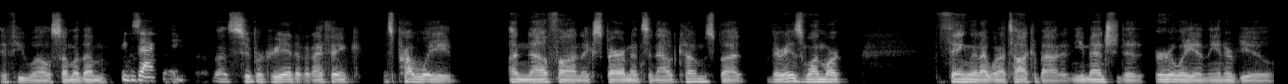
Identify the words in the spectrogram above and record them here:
if you will. Some of them exactly that's super creative and i think it's probably enough on experiments and outcomes but there is one more thing that i want to talk about and you mentioned it early in the interview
